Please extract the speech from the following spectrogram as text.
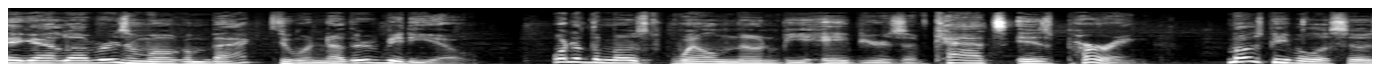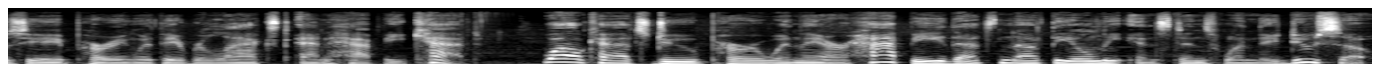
Hey cat lovers and welcome back to another video. One of the most well-known behaviors of cats is purring. Most people associate purring with a relaxed and happy cat. While cats do purr when they are happy, that's not the only instance when they do so.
